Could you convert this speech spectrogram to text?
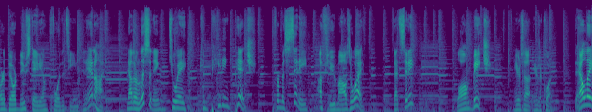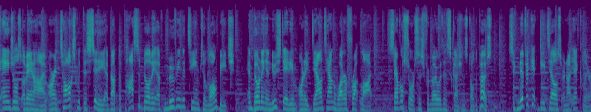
or to build a new stadium for the team in Anaheim. Now they're listening to a competing pitch from a city a few miles away. That city? Long Beach. Here's a here's a quote. The LA Angels of Anaheim are in talks with the city about the possibility of moving the team to Long Beach and building a new stadium on a downtown waterfront lot, several sources familiar with discussions told the Post. Significant details are not yet clear,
